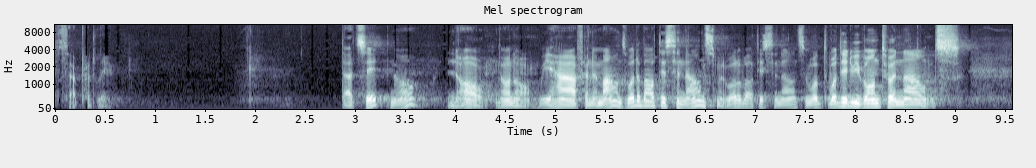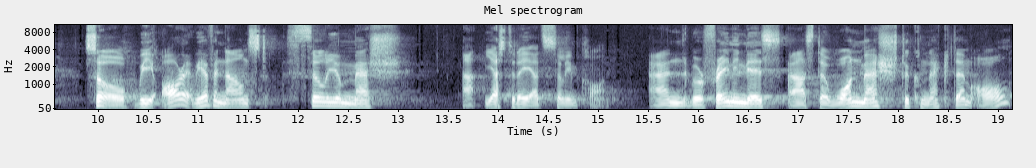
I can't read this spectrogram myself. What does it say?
separately. That's it? No? No, no, no. We have an announcement. What about this announcement? What about this announcement? What, what did we want to announce? So we, are, we have announced Cilium Mesh uh, yesterday at CiliumCon. And we're framing this as the one mesh to connect them all.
